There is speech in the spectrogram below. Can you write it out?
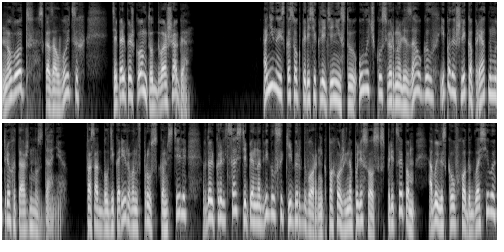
«Ну вот», — сказал Войцех, — «теперь пешком тут два шага». Они наискосок пересекли тенистую улочку, свернули за угол и подошли к опрятному трехэтажному зданию. Фасад был декорирован в прусском стиле, вдоль крыльца степенно двигался кибердворник, похожий на пылесос с прицепом, а вывеска у входа гласила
